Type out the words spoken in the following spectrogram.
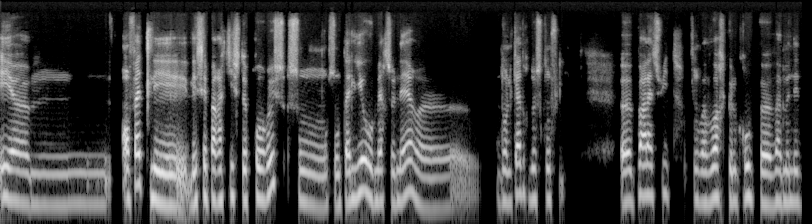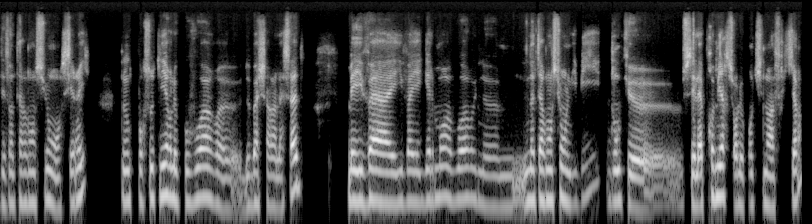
Et en fait, les, séparatistes pro-russes sont, sont, alliés aux mercenaires dans le cadre de ce conflit. Euh, par la suite, on va voir que le groupe euh, va mener des interventions en Syrie, donc pour soutenir le pouvoir euh, de Bachar al-Assad. Mais il va, également avoir une, une intervention en Libye, donc c'est la première sur le continent africain.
